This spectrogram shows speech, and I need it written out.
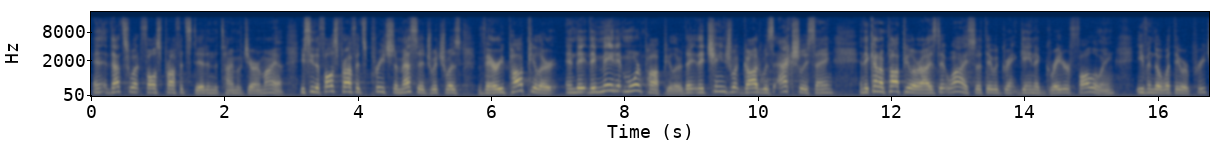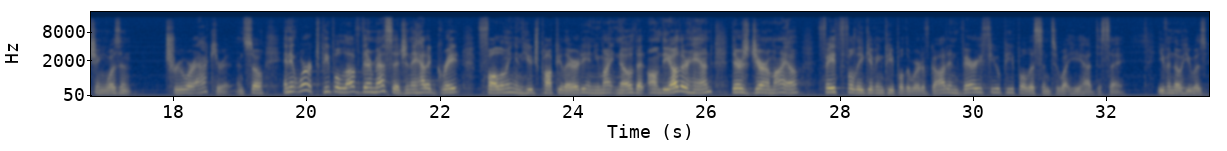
And that's what false prophets did in the time of Jeremiah. You see, the false prophets preached a message which was very popular, and they, they made it more popular. They, they changed what God was actually saying, and they kind of popularized it. Why? So that they would gra- gain a greater following, even though what they were preaching wasn't true or accurate. And so, and it worked. People loved their message and they had a great following and huge popularity. And you might know that on the other hand, there's Jeremiah faithfully giving people the word of God, and very few people listened to what he had to say, even though he was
